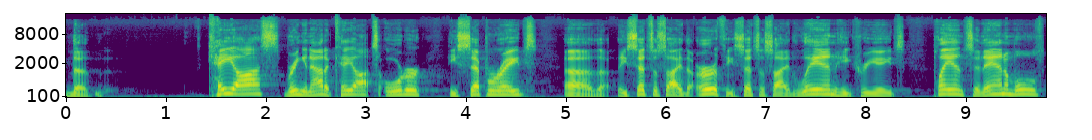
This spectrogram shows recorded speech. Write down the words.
the chaos, bringing out of chaos order. He separates, uh, the, he sets aside the earth, he sets aside land, he creates plants and animals,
